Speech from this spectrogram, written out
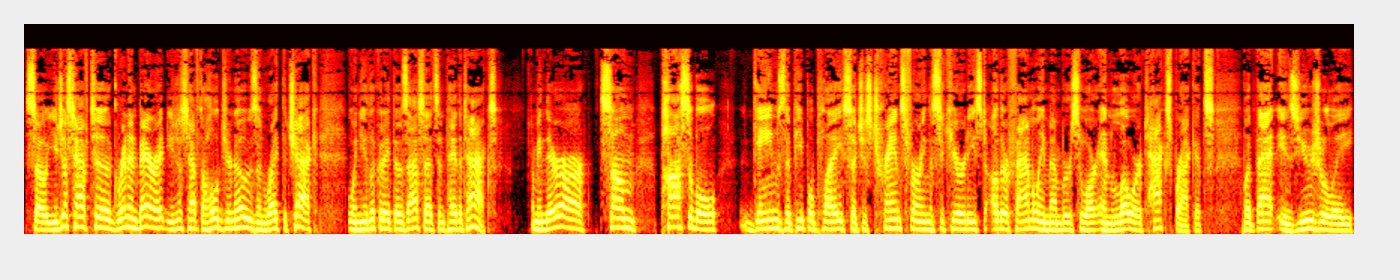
So you just have to grin and bear it. You just have to hold your nose and write the check when you liquidate those assets and pay the tax. I mean, there are some possible games that people play, such as transferring the securities to other family members who are in lower tax brackets. But that is usually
